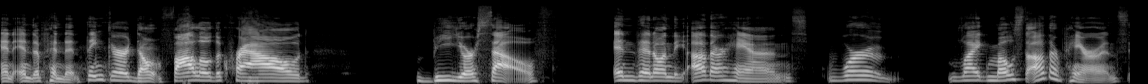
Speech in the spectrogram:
an independent thinker. Don't follow the crowd. Be yourself. And then on the other hand, we're like most other parents,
